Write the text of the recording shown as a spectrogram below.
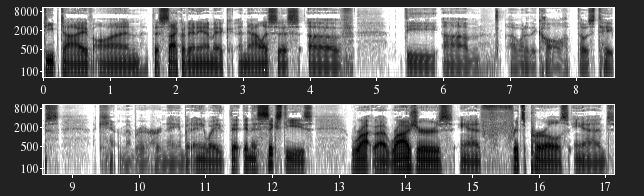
deep dive on the psychodynamic analysis of the um uh, what do they call those tapes? I can't remember her name, but anyway, the, in the '60s, Ro- uh, Rogers and Fritz Perls and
